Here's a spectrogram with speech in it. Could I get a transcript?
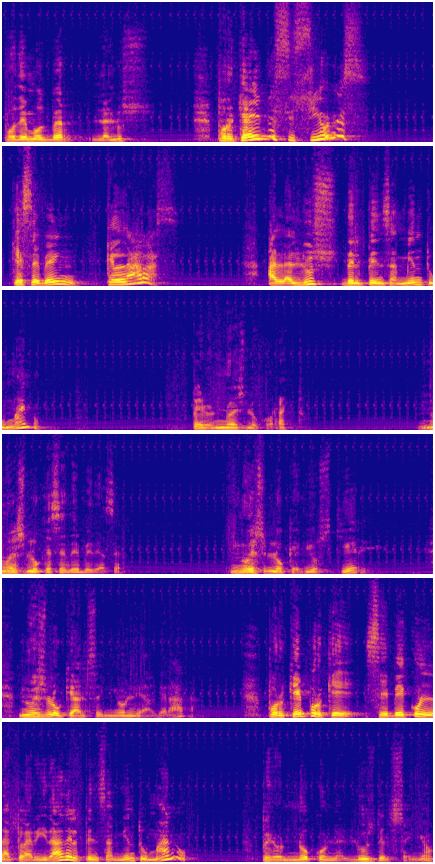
podemos ver la luz. Porque hay decisiones que se ven claras a la luz del pensamiento humano, pero no es lo correcto. No es lo que se debe de hacer. No es lo que Dios quiere. No es lo que al Señor le agrada. ¿Por qué? Porque se ve con la claridad del pensamiento humano, pero no con la luz del Señor.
